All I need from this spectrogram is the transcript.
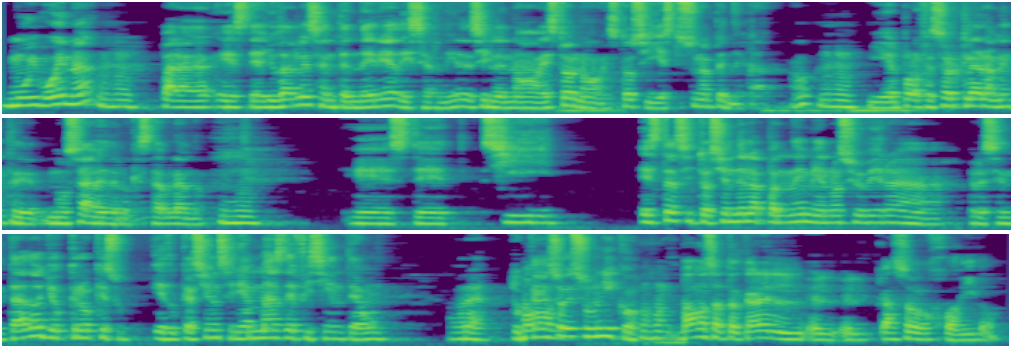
muy buena para este, ayudarles a entender y a discernir, decirle, no, esto no, esto sí, esto es una pendejada, ¿no? Y el profesor claramente no sabe de lo que está hablando. Este, si esta situación de la pandemia no se hubiera presentado, yo creo que su educación sería más deficiente aún. Ahora, tu caso es único. Vamos a tocar el, el caso jodido.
